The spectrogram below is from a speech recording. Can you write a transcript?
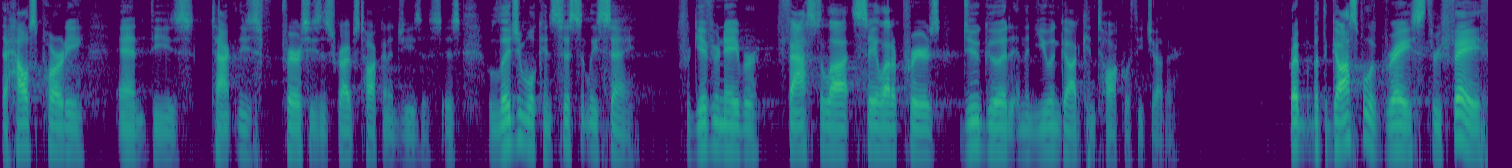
the house party and these, ta- these Pharisees and scribes talking to Jesus. Is religion will consistently say, forgive your neighbor, fast a lot, say a lot of prayers, do good, and then you and God can talk with each other. Right? But the gospel of grace through faith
